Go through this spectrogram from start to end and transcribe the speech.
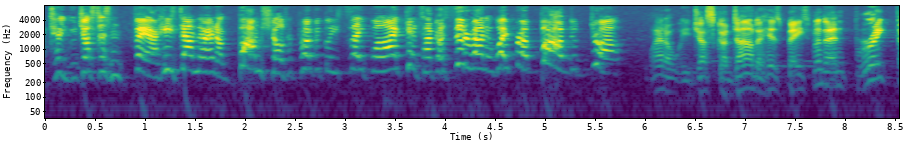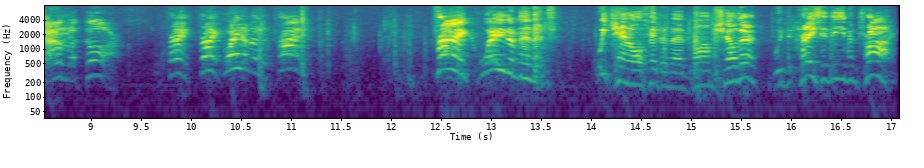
I tell you, it just isn't fair. He's down there in a bomb shelter, perfectly safe, while our kids have to sit around and wait for a bomb to drop. Why don't we just go down to his basement and break down the door? Frank, Frank, wait a minute, Frank! Frank, wait a minute! We can't all fit in that bomb shelter. We'd be crazy to even try.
